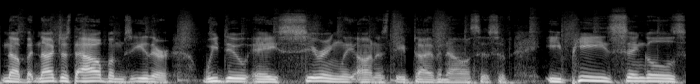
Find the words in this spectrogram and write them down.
No, but not just albums either. We do a searingly honest deep dive analysis of EPs, singles,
